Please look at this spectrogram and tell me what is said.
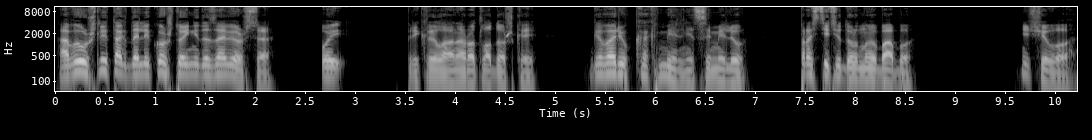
А вы ушли так далеко, что и не дозовешься. Ой, — прикрыла она рот ладошкой. «Говорю, как мельница мелю. Простите дурную бабу». «Ничего»,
